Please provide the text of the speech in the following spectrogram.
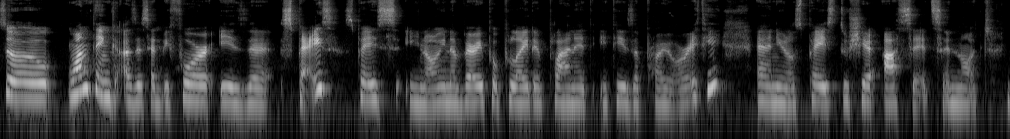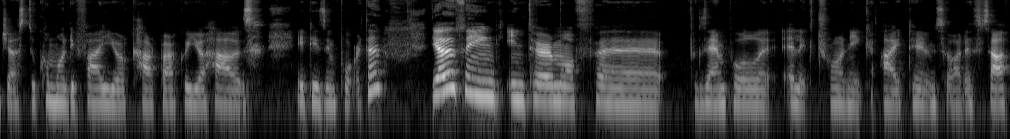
so one thing, as I said before, is uh, space. Space, you know, in a very populated planet, it is a priority, and you know, space to share assets and not just to commodify your car park or your house. It is important. The other thing, in terms of, uh, for example, electronic items or other stuff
